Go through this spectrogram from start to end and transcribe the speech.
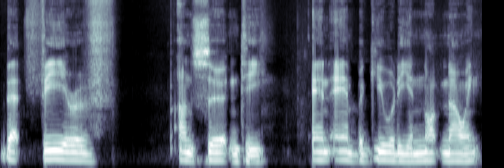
that fear of uncertainty and ambiguity and not knowing.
